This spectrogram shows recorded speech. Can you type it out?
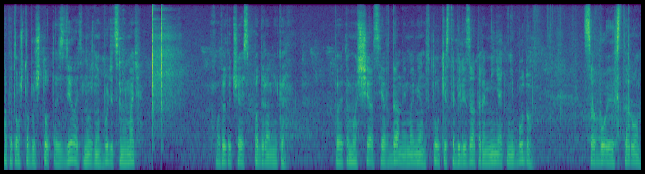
А потом, чтобы что-то сделать, нужно будет снимать вот эту часть подрамника. Поэтому сейчас я в данный момент втулки стабилизатора менять не буду с обоих сторон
